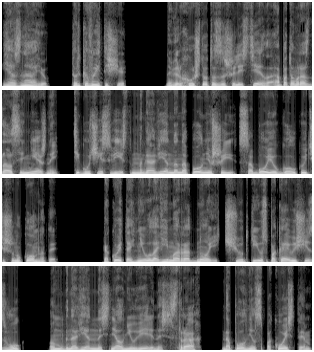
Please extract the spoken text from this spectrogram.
«Я знаю. Только вытащи». Наверху что-то зашелестело, а потом раздался нежный, тягучий свист, мгновенно наполнивший собою гулкую тишину комнаты. Какой-то неуловимо родной, чуткий и успокаивающий звук. Он мгновенно снял неуверенность, страх, наполнил спокойствием.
